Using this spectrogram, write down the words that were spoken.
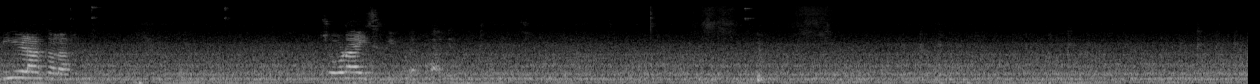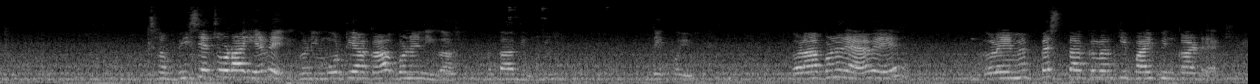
पीला कलर। चौड़ाई इसकी। छब्बीस से चौड़ाई है भाई। घनी मोटिया का बने नहीं गा बता दी। देखो ये। गला बन रहा है वे गले में पिस्ता कलर की पाइपिंग काट रखी है।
